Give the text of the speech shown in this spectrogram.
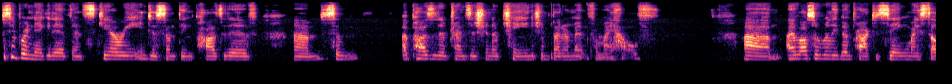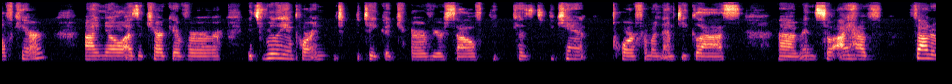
super negative and scary into something positive, um, some a positive transition of change and betterment for my health. Um, I've also really been practicing my self care. I know as a caregiver, it's really important to take good care of yourself because you can't pour from an empty glass. Um, and so I have found a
